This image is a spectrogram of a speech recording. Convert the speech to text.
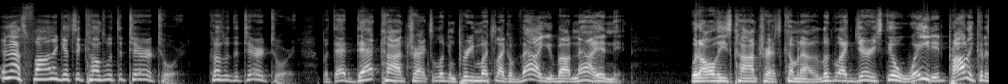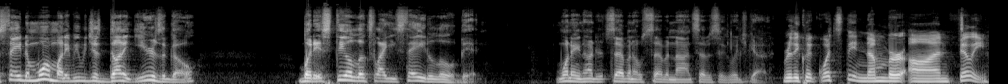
And that's fine. I guess it comes with the territory. Comes with the territory. But that Dak contract's looking pretty much like a value about now, isn't it? With all these contracts coming out. It looked like Jerry still waited. Probably could have saved him more money if he would just done it years ago. But it still looks like he saved a little bit. 1 800 707 976. What you got? Really quick, what's the number on Philly?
